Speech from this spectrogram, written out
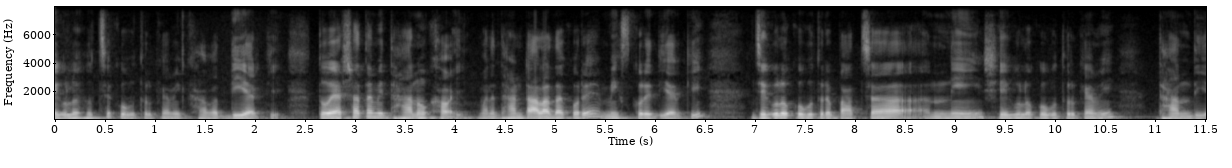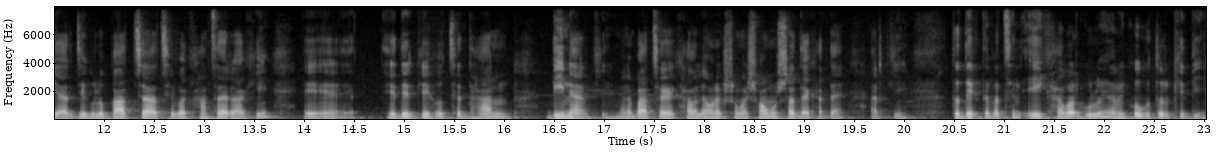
এগুলো হচ্ছে কবুতরকে আমি খাবার দিই আর কি। তো এর সাথে আমি ধানও খাওয়াই মানে ধানটা আলাদা করে মিক্স করে দিই আর কি। যেগুলো কবুতরের বাচ্চা নেই, সেগুলো কবুতরকে আমি ধান দিই। আর যেগুলো বাচ্চা আছে বা খাঁচায় রাখি এদেরকে হচ্ছে ধান দিন আর কি। মানে বাচ্চাকে খাওয়ালে অনেক সময় সমস্যা দেখা দেয় আর কি। তো দেখতে পাচ্ছেন এই খাবারগুলোই আমি কবুতরকে দিই।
